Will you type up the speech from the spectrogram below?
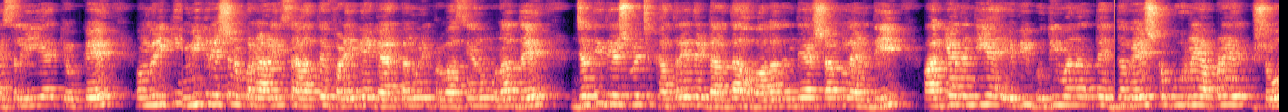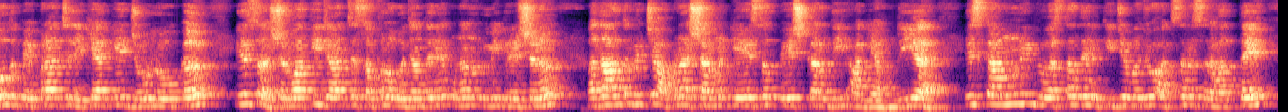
ਇਸ ਲਈ ਹੈ ਕਿਉਂਕਿ ਅਮਰੀਕੀ ਇਮੀਗ੍ਰੇਸ਼ਨ ਪ੍ਰਣਾਲੀ ਸਰਹੱਦ ਤੇ ਫੜੇ ਗਏ ਗੈਰ ਕਾਨੂੰਨੀ ਪ੍ਰਵਾਸੀਆਂ ਨੂੰ ਉਹਨਾਂ ਦੇ ਜੱਦੀ ਦੇਸ਼ ਵਿੱਚ ਖਤਰੇ ਦੇ ਡਰ ਦਾ ਹਵਾਲਾ ਦਿੰਦੇ ਆ, ਸ਼ਰਨ ਲੈਣ ਦੀ ਆਗਿਆ ਦਿੰਦੀ ਹੈ। ਇਹ ਵੀ ਬੁੱਧੀਮਾਨ ਅਤੇ ਦਵੇਸ਼ ਕਪੂਰ ਨੇ ਆਪਣੇ ਸ਼ੋਧ ਪੇਪਰਾਂ 'ਚ ਲਿਖਿਆ ਕਿ ਜੋ ਲੋਕ ਇਸ ਸ਼ੁਰੂਆਤੀ ਜਾਂਚ ਸਫਲ ਹੋ ਜਾਂਦੇ ਨੇ, ਉਹਨਾਂ ਨੂੰ ਇਮੀਗ੍ਰੇਸ਼ਨ ਅਦਾਲਤ ਵਿੱਚ ਆਪਣਾ ਸ਼ਰਨ ਕੇਸ ਪੇਸ਼ ਕਰਨ ਦੀ ਆਗਿਆ ਹੁੰਦੀ ਹੈ। ਇਸ ਕਾਨੂੰਨੀ ਵਿਵਸਥਾ ਦੇ ਨਤੀਜੇ ਵਜੋਂ ਅਕਸਰ ਸਰਹੱਦ ਤੇ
